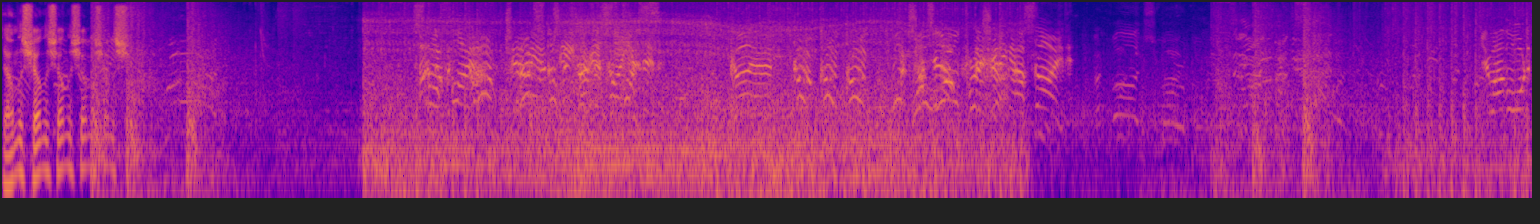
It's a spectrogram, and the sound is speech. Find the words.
Yanlış, yanlış, yanlış, yanlış, yanlış. advance, you horrible.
